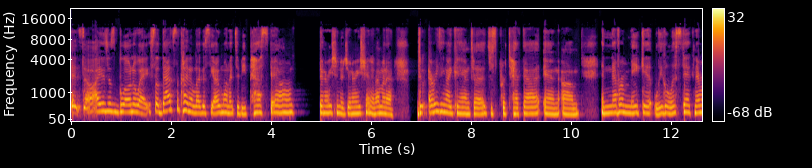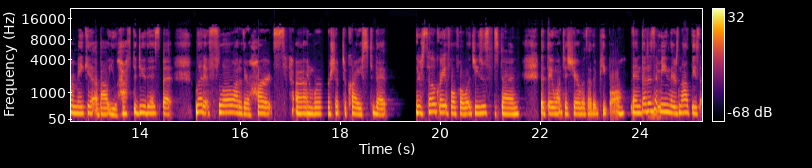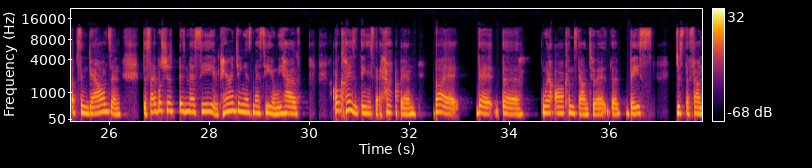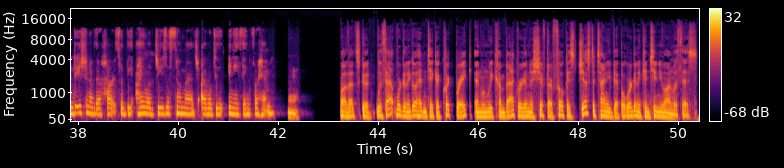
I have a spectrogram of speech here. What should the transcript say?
And so I was just blown away. So that's the kind of legacy I want it to be passed down generation to generation and i'm going to do everything i can to just protect that and um, and never make it legalistic never make it about you have to do this but let it flow out of their hearts uh, and worship to christ that they're so grateful for what Jesus has done that they want to share with other people. And that doesn't mean there's not these ups and downs and discipleship is messy and parenting is messy and we have all kinds of things that happen, but that the when it all comes down to it, the base, just the foundation of their hearts would be, I love Jesus so much, I will do anything for him. Mm. Well, that's good. With that, we're going to go ahead and take a quick break. And when we come back, we're going to shift our focus just a tiny bit, but we're going to continue on with this.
